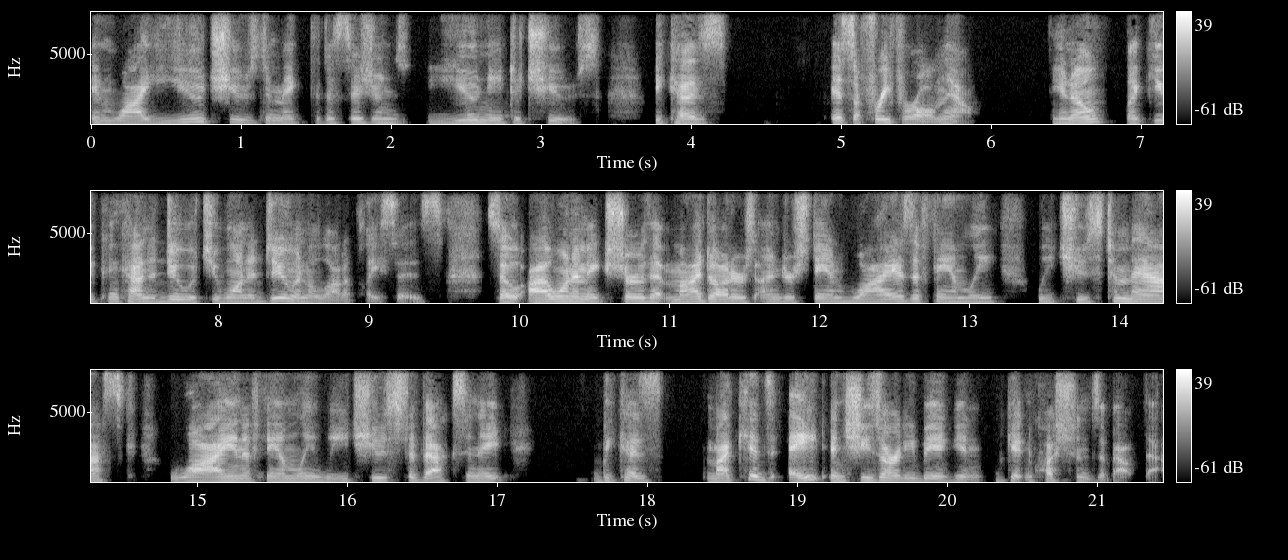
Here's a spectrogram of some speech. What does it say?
and why you choose to make the decisions you need to choose because it's a free for all now you know like you can kind of do what you want to do in a lot of places so i want to make sure that my daughters understand why as a family we choose to mask why in a family we choose to vaccinate because my kid's eight and she's already been getting questions about that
